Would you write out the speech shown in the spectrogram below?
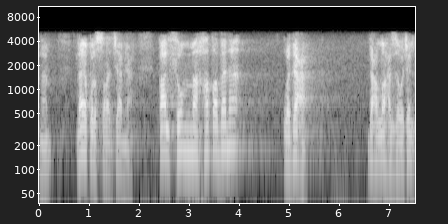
نعم. لا يقول الصلاة جامعة. قال ثم خطبنا ودعا. دعا الله عز وجل.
